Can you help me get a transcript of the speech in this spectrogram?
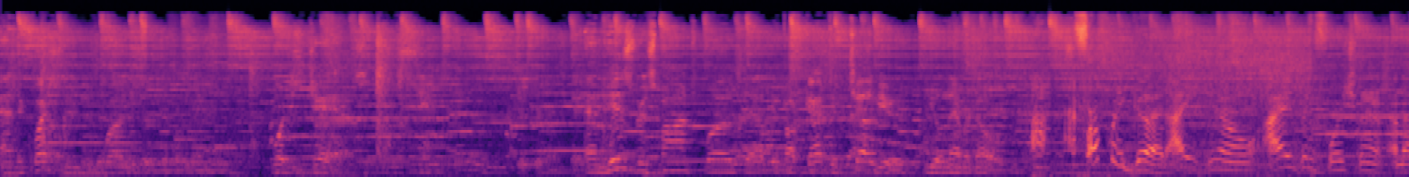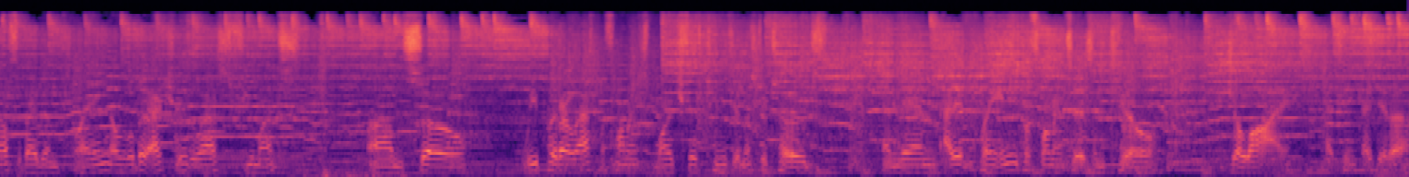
and the question was, "What is jazz?" And his response was that if I've got to tell you, you'll never know. I, I felt pretty good. I, you know, I've been fortunate enough that I've been playing a little bit actually the last few months. Um, so we put our last performance March 15th at Mr. Toad's, and then I didn't play any performances until July. I think I did a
